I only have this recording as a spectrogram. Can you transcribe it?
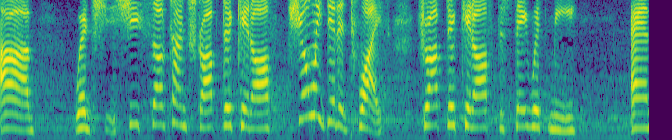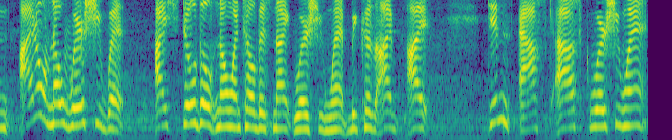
Um, when she, she sometimes dropped her kid off. She only did it twice. Dropped her kid off to stay with me. And I don't know where she went. I still don't know until this night where she went because I I didn't ask ask where she went,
